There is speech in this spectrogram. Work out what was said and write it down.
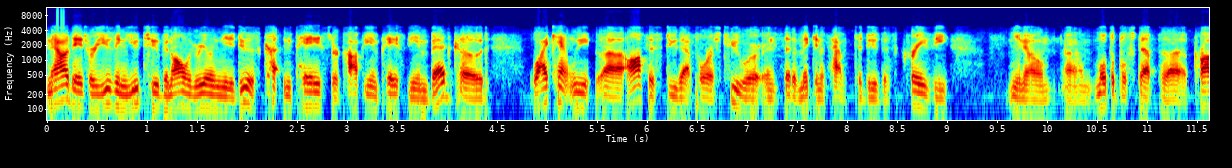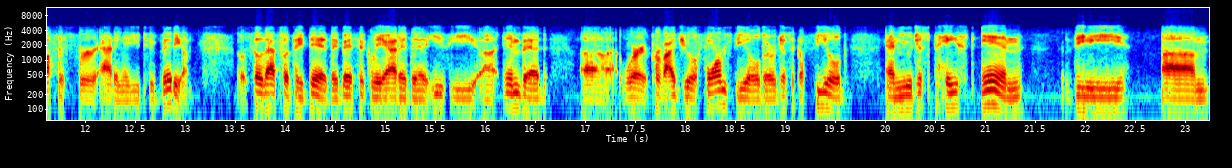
nowadays we're using YouTube and all we really need to do is cut and paste or copy and paste the embed code, why can't we uh, Office do that for us too, or instead of making us have to do this crazy you know, um, multiple step uh, process for adding a YouTube video. So that's what they did. They basically added an easy uh, embed uh, where it provides you a form field or just like a field, and you just paste in the um,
